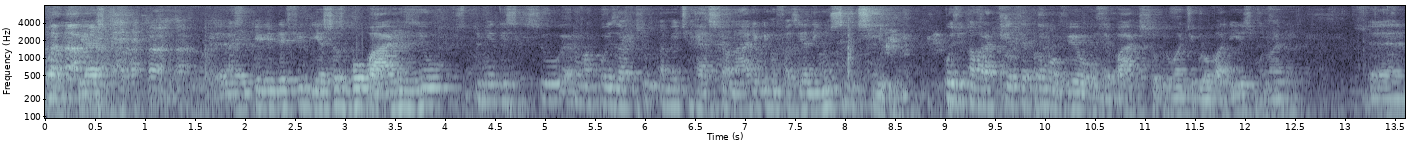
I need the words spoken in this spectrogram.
podcast, é, em que ele defendia essas bobagens e eu simplesmente disse que isso era uma coisa absolutamente reacionária que não fazia nenhum sentido. Depois o Itamaraty até promoveu um debate sobre o antiglobalismo, não é? é,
